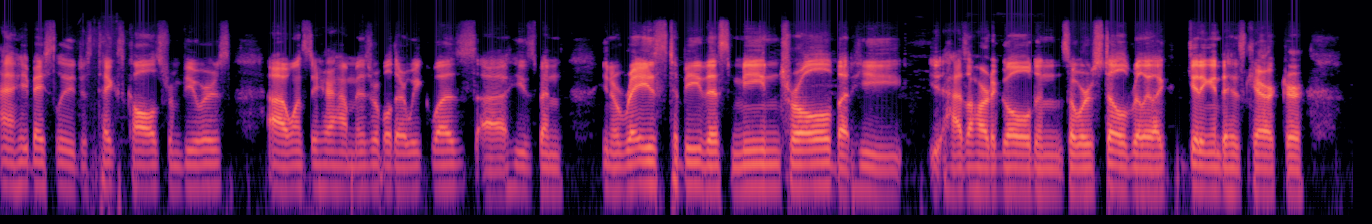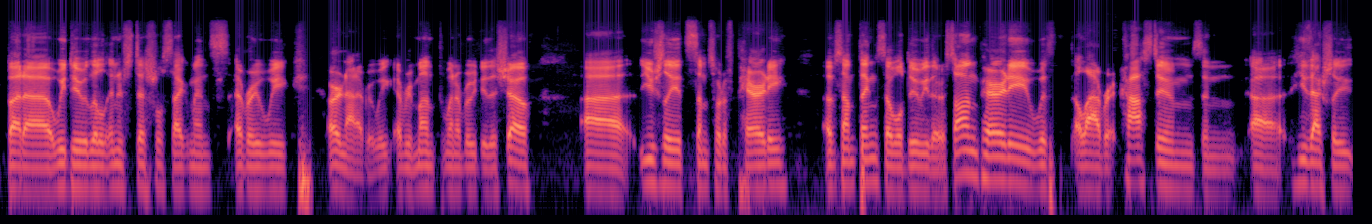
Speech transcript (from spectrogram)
and he basically just takes calls from viewers, uh, wants to hear how miserable their week was. Uh, he's been, you know, raised to be this mean troll, but he has a heart of gold. And so we're still really like getting into his character. But uh, we do little interstitial segments every week or not every week every month whenever we do the show. Uh, usually it's some sort of parody of something. So we'll do either a song parody with elaborate costumes and uh, he's actually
